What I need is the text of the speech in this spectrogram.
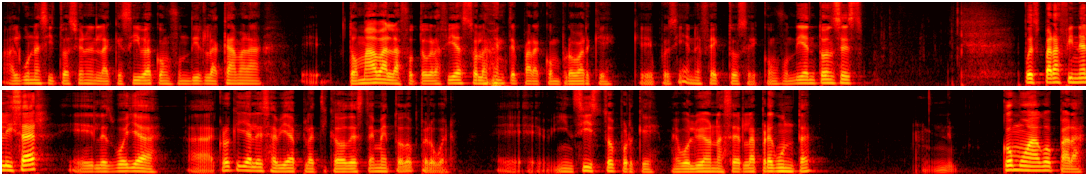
alguna situación en la que se iba a confundir la cámara tomaba la fotografía solamente para comprobar que, que pues sí, en efecto se confundía. Entonces, pues para finalizar, eh, les voy a, creo que ya les había platicado de este método, pero bueno, eh, insisto porque me volvieron a hacer la pregunta, ¿cómo hago para,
